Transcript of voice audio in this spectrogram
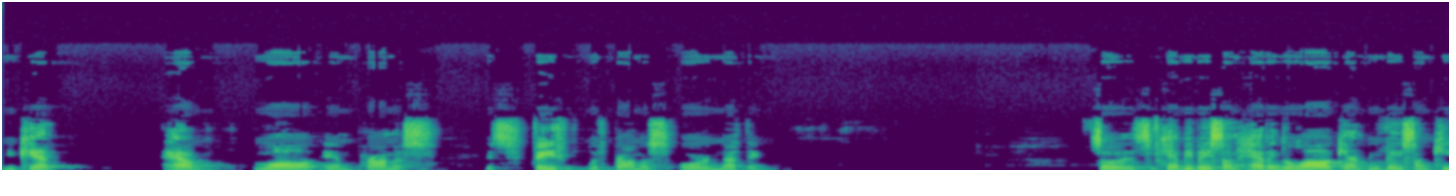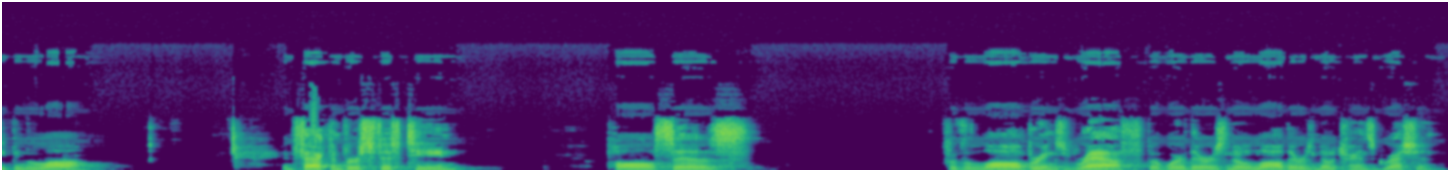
You can't have law and promise. It's faith with promise or nothing. So it can't be based on having the law. It can't be based on keeping the law. In fact, in verse 15, Paul says, For the law brings wrath, but where there is no law, there is no transgression.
